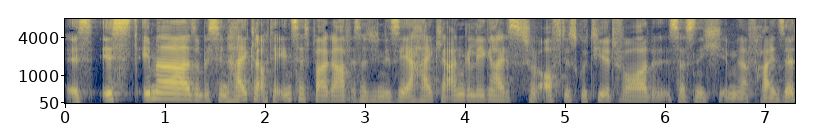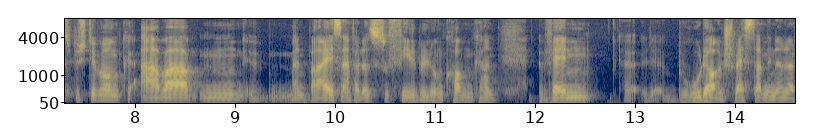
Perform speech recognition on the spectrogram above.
Es ist immer so ein bisschen heikel, auch der Inzestparagraf ist natürlich eine sehr heikle Angelegenheit. Es ist schon oft diskutiert worden, ist das nicht in einer freien Selbstbestimmung, aber mh, hm, man weiß einfach, dass es zu Fehlbildungen kommen kann, wenn äh, Bruder und Schwester miteinander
